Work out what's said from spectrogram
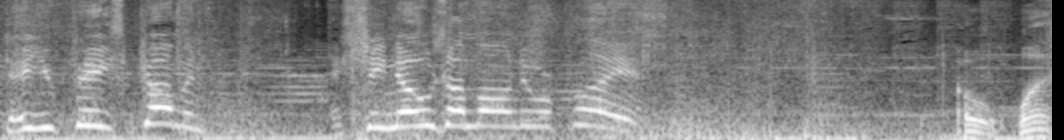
DUP's coming, and she knows I'm onto her plan. Oh, what?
